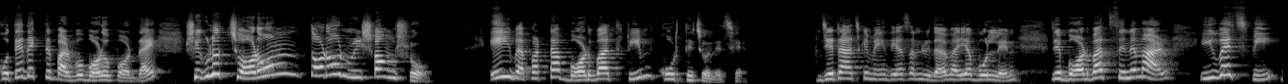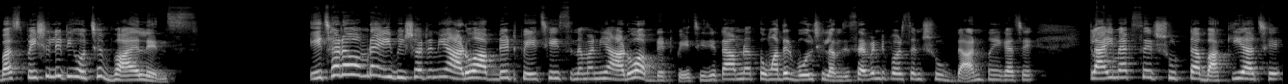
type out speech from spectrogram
হতে দেখতে পারব বড় পর্দায়, সেগুলো চরমতর নৃশংস। এই ব্যাপারটা বরবাদ টিম করতে চলেছে। যেটা আজকে মেহেদি হাসান হৃদয় ভাইয়া বললেন যে বরবাদ সিনেমার ইউএসপি বা স্পেশালিটি হচ্ছে ভায়োলেন্স এছাড়াও আমরা এই বিষয়টা নিয়ে আরও আপডেট পেয়েছি, এই সিনেমা নিয়ে আরও আপডেট পেয়েছি, যেটা আমরা তোমাদের বলছিলাম যে সেভেন্টি পার্সেন্ট শ্যুট ডান হয়ে গেছে ক্লাইম্যাক্সের শ্যুটটা বাকি আছে,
